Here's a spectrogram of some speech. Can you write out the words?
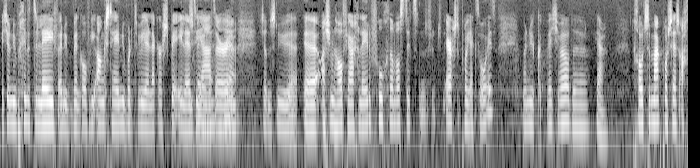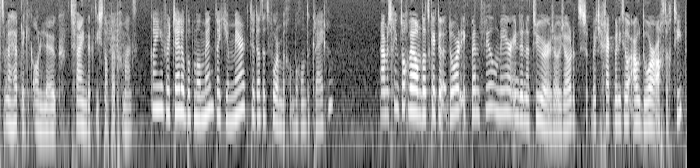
weet je, nu begint het te leven. En nu ben ik over die angst heen. Nu wordt het weer lekker spelen en Spelen, theater. ja. En, weet je, dus nu, als je me een half jaar geleden vroeg, dan was dit het ergste project ooit. Maar nu ik, weet je wel, de, ja, het grootste maakproces achter me heb, denk ik, oh leuk. Het fijn dat ik die stap heb gemaakt. Kan je vertellen op het moment dat je merkte dat het vorm beg- begon te krijgen? Nou, misschien toch wel, omdat kijk, de, door, ik ben veel meer in de natuur sowieso. Dat is een beetje gek. Ik ben niet heel outdoor-achtig type.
